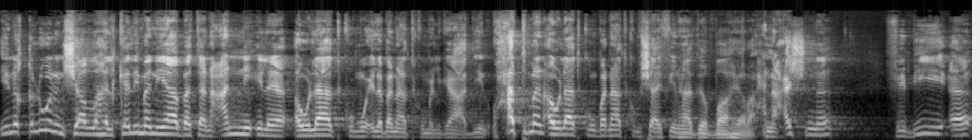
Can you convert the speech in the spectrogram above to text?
ينقلون إن شاء الله الكلمة نيابة عني إلى أولادكم وإلى بناتكم القاعدين. وحتما أولادكم وبناتكم شايفين هذه الظاهرة. إحنا عشنا في بيئة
